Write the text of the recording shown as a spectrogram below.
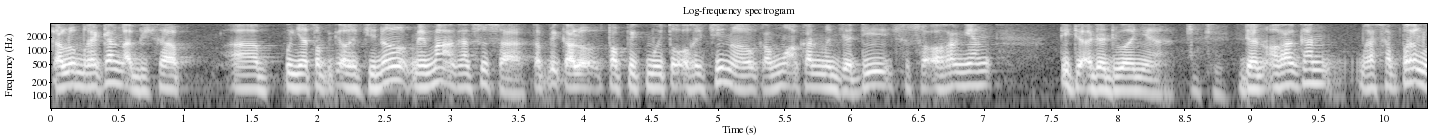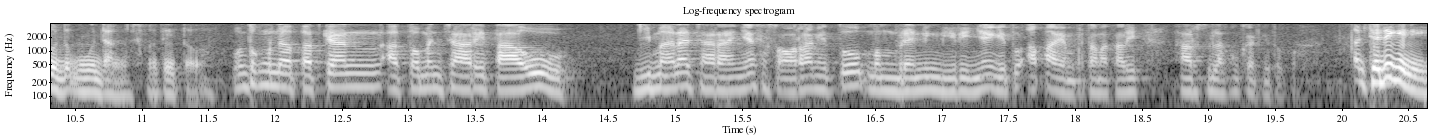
kalau mereka nggak bisa uh, punya topik original, memang akan susah. Tapi kalau topikmu itu original, kamu akan menjadi seseorang yang tidak ada duanya. Oke. Dan orang kan merasa perlu untuk mengundang seperti itu. Untuk mendapatkan atau mencari tahu gimana caranya seseorang itu membranding dirinya gitu, apa yang pertama kali harus dilakukan gitu kok? Jadi gini,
